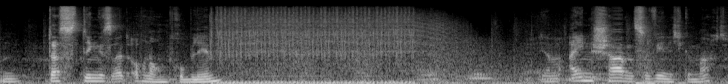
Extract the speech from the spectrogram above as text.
Und das Ding ist halt auch noch ein Problem. Wir haben einen Schaden zu wenig gemacht.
